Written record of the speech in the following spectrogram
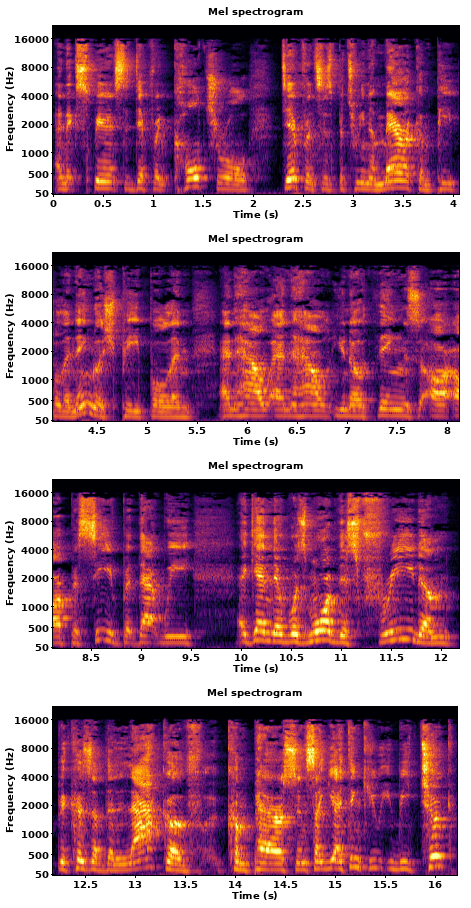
and experience the different cultural differences between American people and English people and, and how, and how, you know, things are, are perceived, but that we, again, there was more of this freedom because of the lack of comparison. So yeah, I think you, we took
